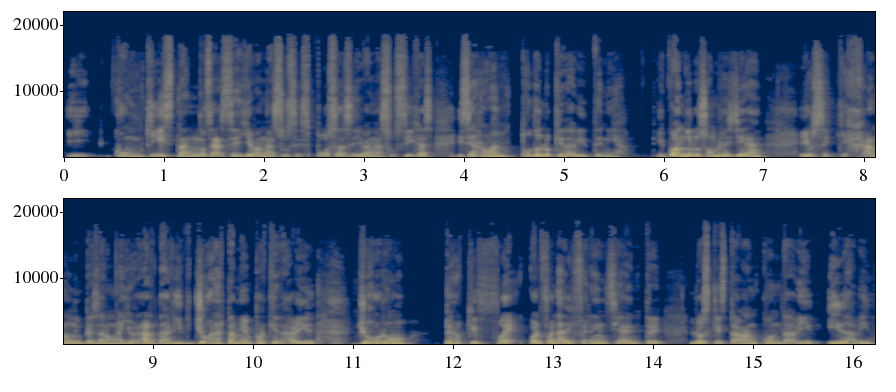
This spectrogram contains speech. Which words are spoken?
y conquistan, o sea, se llevan a sus esposas, se llevan a sus hijas y se roban todo lo que David tenía. Y cuando los hombres llegan, ellos se quejaron, empezaron a llorar. David llora también porque David lloró pero ¿qué fue? ¿Cuál fue la diferencia entre los que estaban con David y David?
